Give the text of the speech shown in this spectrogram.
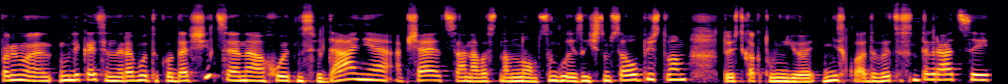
Помимо увлекательной работы кладовщицы, она ходит на свидания, общается она в основном с англоязычным сообществом, то есть как-то у нее не складывается с интеграцией.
